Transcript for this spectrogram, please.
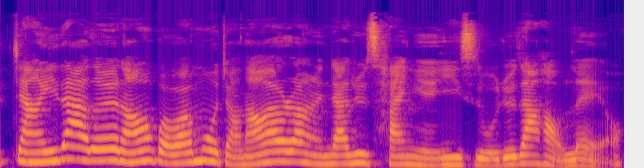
讲一大堆，然后拐弯抹角，然后要让人家去猜你的意思？我觉得这样好累哦。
